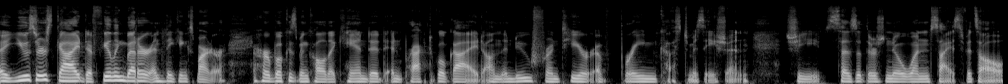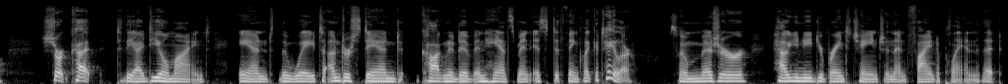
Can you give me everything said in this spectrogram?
A User's Guide to Feeling Better and Thinking Smarter. Her book has been called a candid and practical guide on the new frontier of brain customization. She says that there's no one size fits all shortcut to the ideal mind, and the way to understand cognitive enhancement is to think like a tailor. So measure how you need your brain to change and then find a plan that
